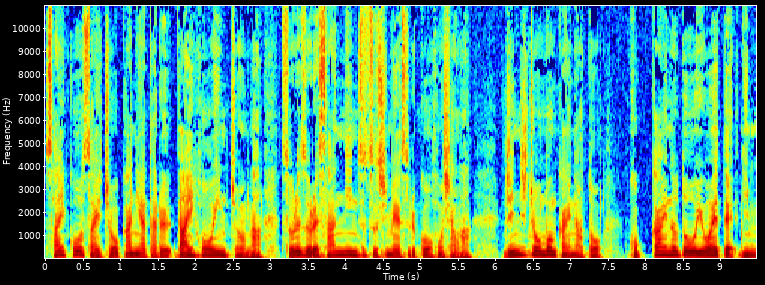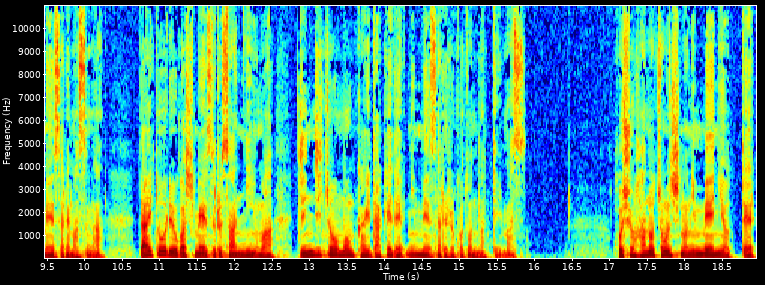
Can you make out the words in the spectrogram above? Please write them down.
最高裁長官にあたる大法院長がそれぞれ3人ずつ指名する候補者は人事聴聞会の後国会の同意を得て任命されますが大統領が指名する3人は人事聴聞会だけで任命されることになっています。保守派のチョン氏の任命によって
